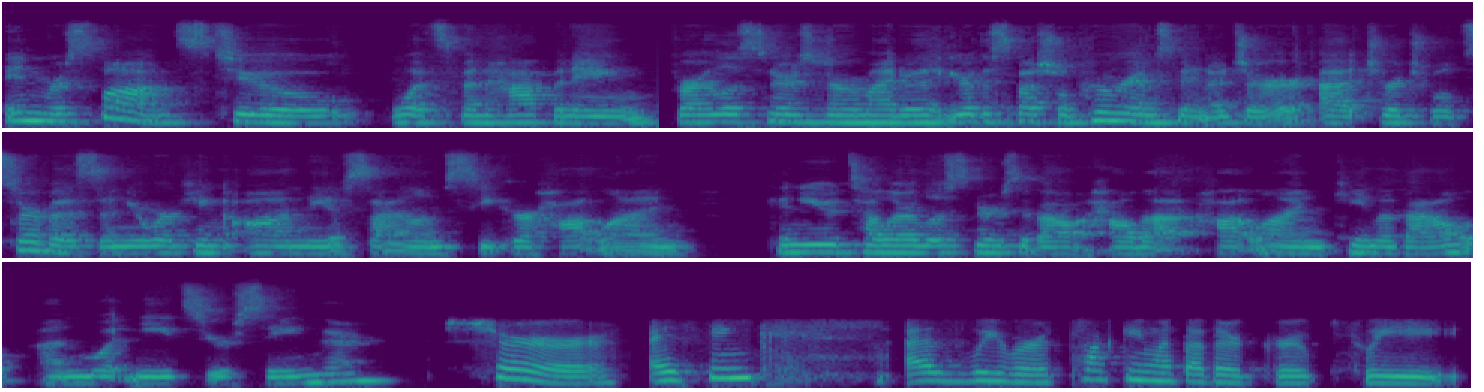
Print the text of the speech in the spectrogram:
in response to what's been happening for our listeners a reminder that you're the special programs manager at church world service and you're working on the asylum seeker hotline. Can you tell our listeners about how that hotline came about and what needs you're seeing there? Sure. I think as we were talking with other groups we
